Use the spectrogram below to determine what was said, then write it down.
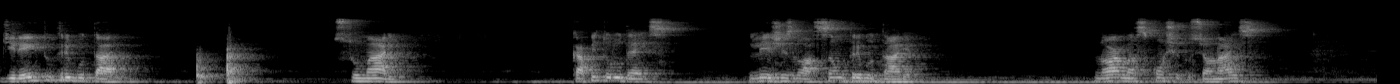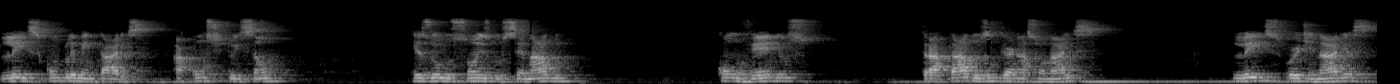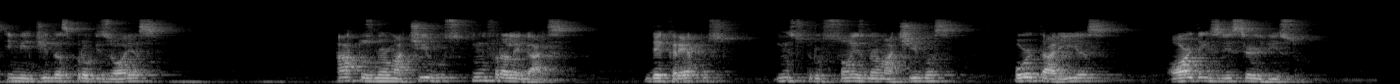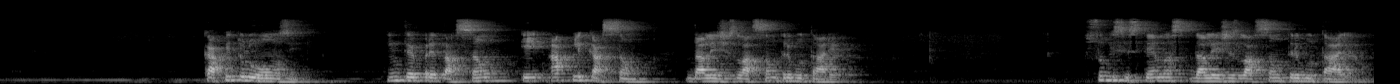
Direito Tributário. Sumário. Capítulo 10. Legislação Tributária. Normas constitucionais. Leis complementares à Constituição. Resoluções do Senado. Convênios. Tratados internacionais leis ordinárias e medidas provisórias, atos normativos infralegais, decretos, instruções normativas, portarias, ordens de serviço. Capítulo 11. Interpretação e aplicação da legislação tributária. Subsistemas da legislação tributária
